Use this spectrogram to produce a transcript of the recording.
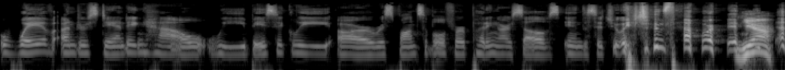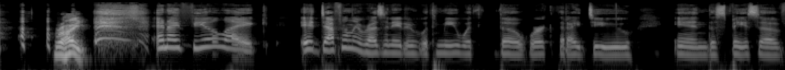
way of understanding how we basically are responsible for putting ourselves in the situations that we're in. Yeah. Right. and I feel like it definitely resonated with me with the work that I do in the space of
